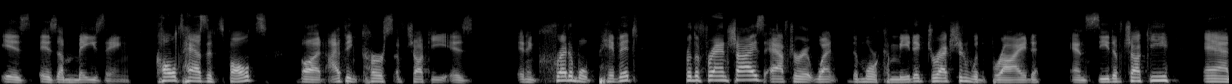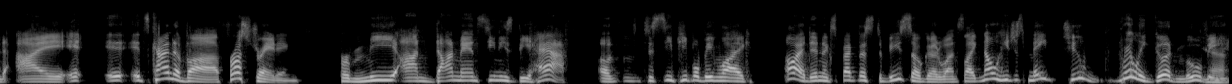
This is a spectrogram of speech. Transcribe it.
is is amazing. Cult has its faults, but I think Curse of Chucky is an incredible pivot for the franchise after it went the more comedic direction with Bride and Seed of Chucky. And I it, it it's kind of uh frustrating for me on Don Mancini's behalf of to see people being like, "Oh, I didn't expect this to be so good." When it's like, no, he just made two really good movies, Yeah.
